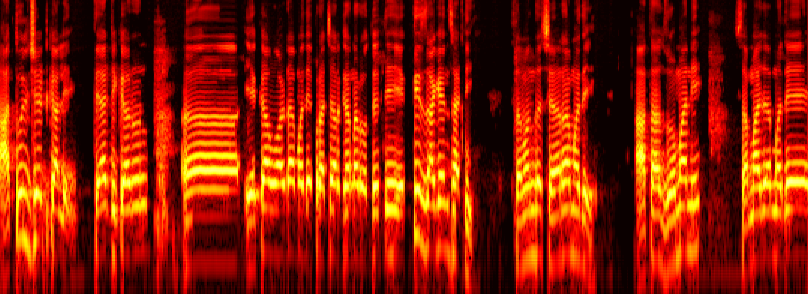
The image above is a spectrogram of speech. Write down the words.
अतुल शेठ काले त्या ठिकाणून एका वॉर्डामध्ये प्रचार करणार होते ते एकतीस जागांसाठी. संबंध शहरामध्ये. आता जोमानी समाजामध्ये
